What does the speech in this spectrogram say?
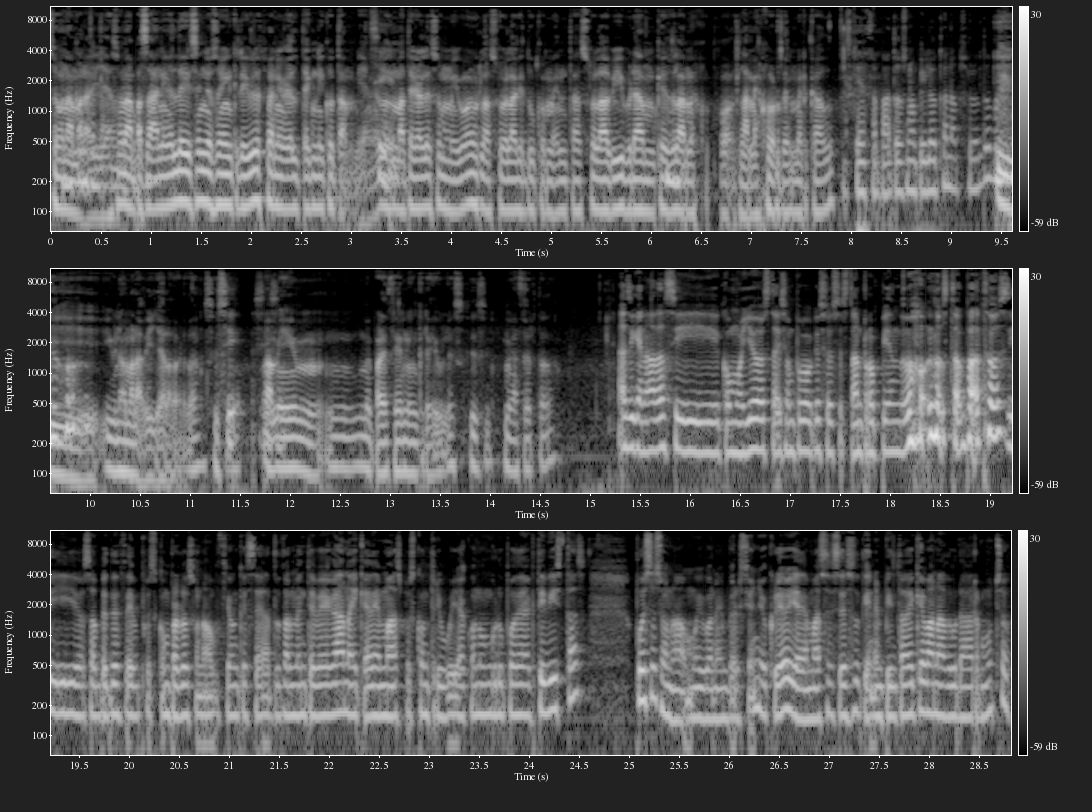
Son una maravilla, son una pasada. A nivel de diseño son increíbles, pero a nivel técnico también. Los materiales son muy buenos. La suela que tú comentas, suela Vibram, que es la mejor, pues, la mejor del mercado. Es que zapatos no piloto en absoluto. Y, y, una maravilla, la verdad. Sí, sí. a mí me parecen increíbles. Sí, sí, muy acertado. Así que nada, si como yo estáis un poco que se os están rompiendo los zapatos y os apetece pues compraros una opción que sea totalmente vegana y que además pues contribuya con un grupo de activistas, pues es una muy buena inversión, yo creo, y además es eso, tienen pinta de que van a durar mucho.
